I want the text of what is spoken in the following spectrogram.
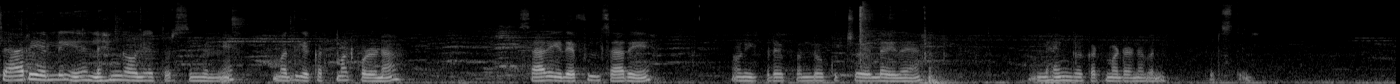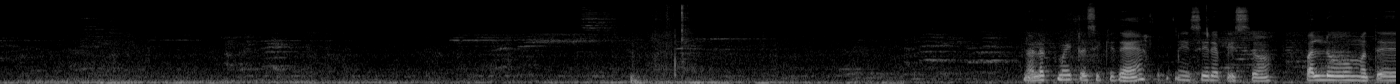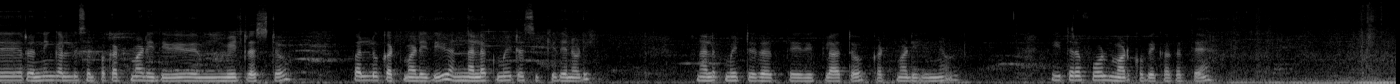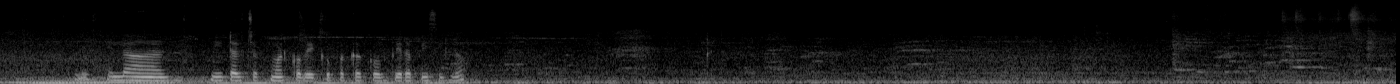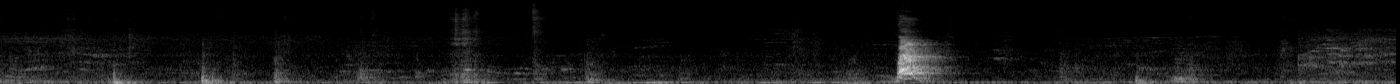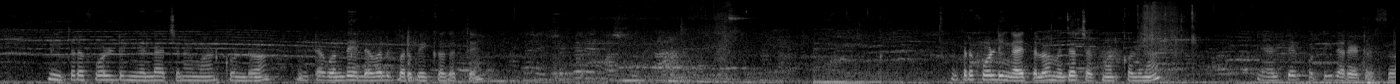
ಸ್ಯಾರಿಯಲ್ಲಿ ಲೆಹೆಂಗಾ ಹೊಲಿಯೋ ತೋರಿಸ್ತೀನಿ ಬನ್ನಿ. ಮೊದಲಿಗೆ ಕಟ್ ಮಾಡ್ಕೊಳ್ಳೋಣ. ಸ್ಯಾರಿ ಇದೆ ಫುಲ್ ಸ್ಯಾರಿ. ನೋಡಿ, ಈ ಕಡೆ ಪಲ್ಲು ಕುಚ್ಚು ಎಲ್ಲ ಇದೆ. ಲೆಹೆಂಗಾ ಕಟ್ ಮಾಡೋಣ ಬನ್ನಿ, ತೋರಿಸ್ತೀನಿ. ನಾಲ್ಕು ಮೀಟ್ರ್ ಸಿಕ್ಕಿದೆ, ಈ ಸೀರೆ ಪೀಸು. ಪಲ್ಲು ಮತ್ತು ರನ್ನಿಂಗಲ್ಲಿ ಸ್ವಲ್ಪ ಕಟ್ ಮಾಡಿದ್ದೀವಿ, ಮೀಟ್ರಷ್ಟು. ಪಲ್ಲು ಕಟ್ ಮಾಡಿದ್ದೀವಿ, ಒಂದು ನಾಲ್ಕು ಮೀಟ್ರ್ ಸಿಕ್ಕಿದೆ ನೋಡಿ. ನಾಲ್ಕು ಮೀಟ್ರ್ ಇರುತ್ತೆ ಇದು ಕ್ಲಾತು, ಕಟ್ ಮಾಡಿದ್ದೀನಿ ನೋಡಿ. ಈ ಥರ ಫೋಲ್ಡ್ ಮಾಡ್ಕೋಬೇಕಾಗತ್ತೆ. ಎಲ್ಲ ನೀಟಾಗಿ ಚೆಕ್ ಮಾಡ್ಕೋಬೇಕು ಪಕ್ಕಕ್ಕೆ ಹೋಗ್ದಿರೋ ಪೀಸಿಗಳು. ಈ ಥರ ಫೋಲ್ಡಿಂಗ್ ಎಲ್ಲ ಚೆನ್ನಾಗಿ ಮಾಡಿಕೊಂಡು ನೀಟಾಗಿ ಒಂದೇ ಲೆವೆಲ್ಗೆ ಬರಬೇಕಾಗತ್ತೆ. ಈ ಥರ ಫೋಲ್ಡಿಂಗ್ ಆಯ್ತಲ್ವ? ಮೆಜರ್ ಚೆಕ್ ಮಾಡ್ಕೊಳ್ಳೋಣ. ಅಳತೆ ಕೊಟ್ಟಿದ್ದಾರೆ ಡ್ರೆಸ್ಸು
